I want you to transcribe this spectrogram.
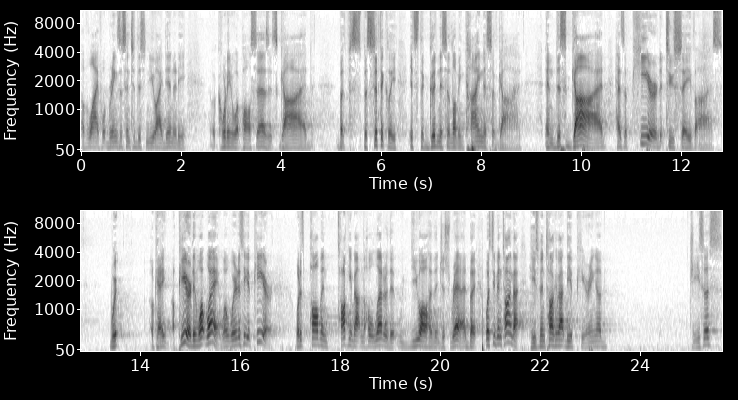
of life? What brings us into this new identity? According to what Paul says, it's God, but specifically, it's the goodness and loving kindness of God. And this God has appeared to save us. We're, okay, appeared in what way? Well, where does he appear? What has Paul been talking about in the whole letter that you all haven't just read? But what's he been talking about? He's been talking about the appearing of Jesus.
